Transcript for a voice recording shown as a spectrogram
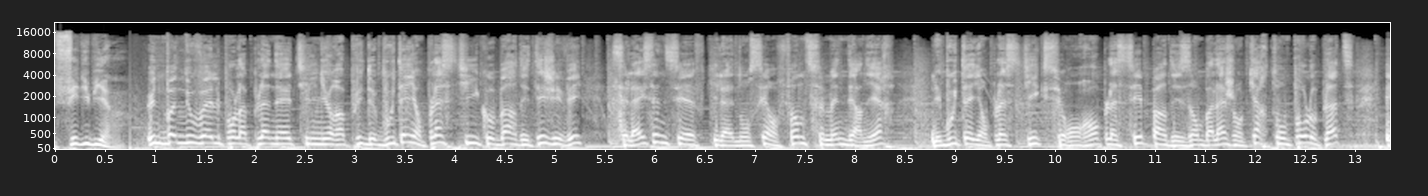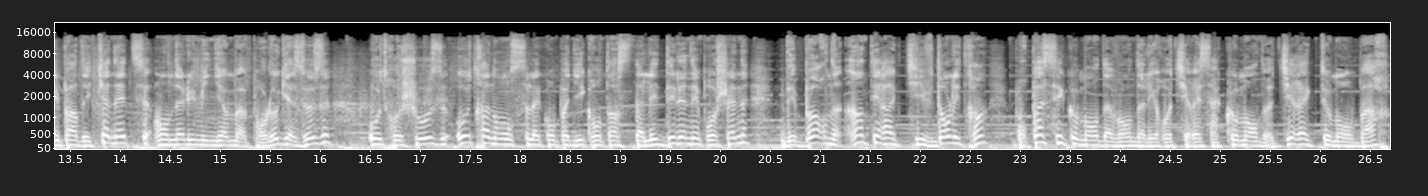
fait du bien. Une bonne nouvelle pour la planète, il n'y aura plus de bouteilles en plastique au bar des TGV. C'est la SNCF qui l'a annoncé en fin de semaine dernière. Les bouteilles en plastique seront remplacées par des emballages en carton pour l'eau plate et par des canettes en aluminium pour l'eau gazeuse. Autre chose, autre annonce, la compagnie compte installer dès l'année prochaine des bornes interactives dans les trains pour passer commande avant d'aller retirer sa commande directement au bar.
